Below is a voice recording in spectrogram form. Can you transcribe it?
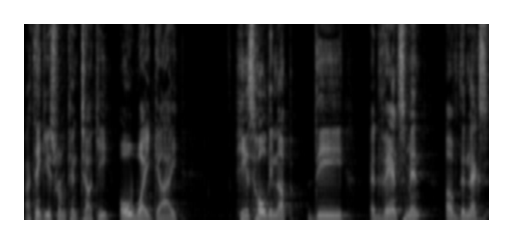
I think he's from Kentucky. Old white guy. He's holding up the advancement of the next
